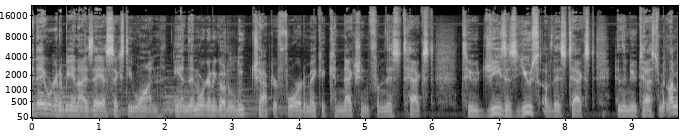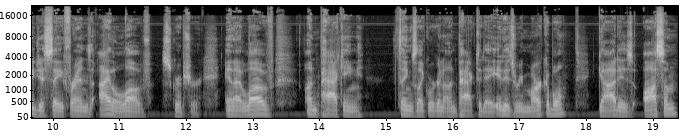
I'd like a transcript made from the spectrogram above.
Today we're going to be in Isaiah 61, and then we're going to go to Luke chapter 4 to make a connection from this text to Jesus' use of this text in the New Testament. Let me just say, friends, I love Scripture, and I love unpacking things like we're going to unpack today. It is remarkable. God is awesome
